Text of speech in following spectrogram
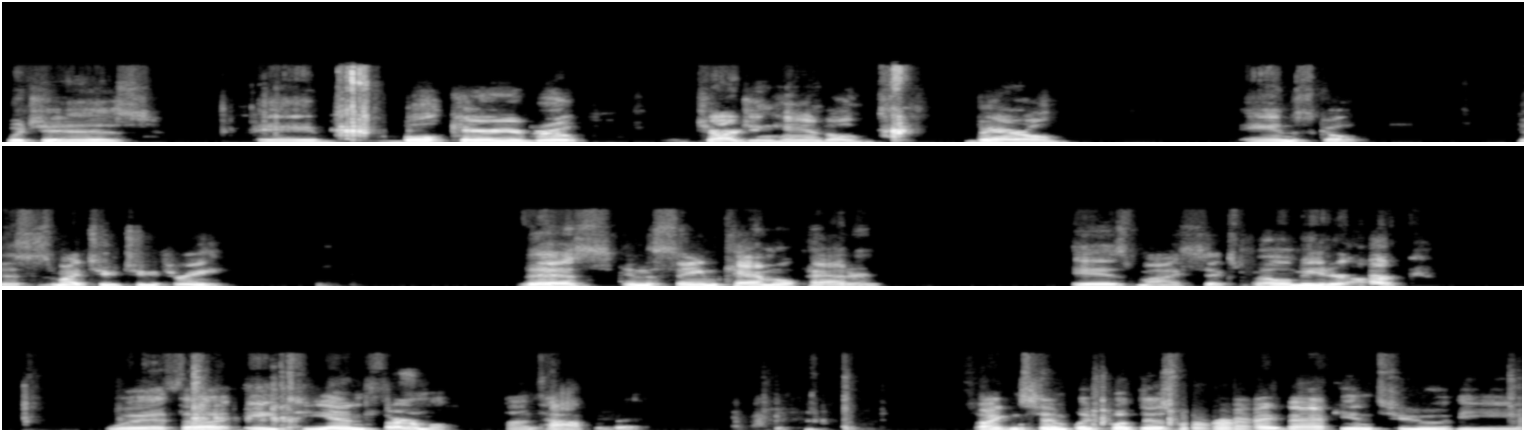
which is a bolt carrier group, charging handle, barrel, and scope. This is my 223. This, in the same camo pattern, is my six millimeter ARC with a ATN thermal on top of it. So I can simply put this right back into the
